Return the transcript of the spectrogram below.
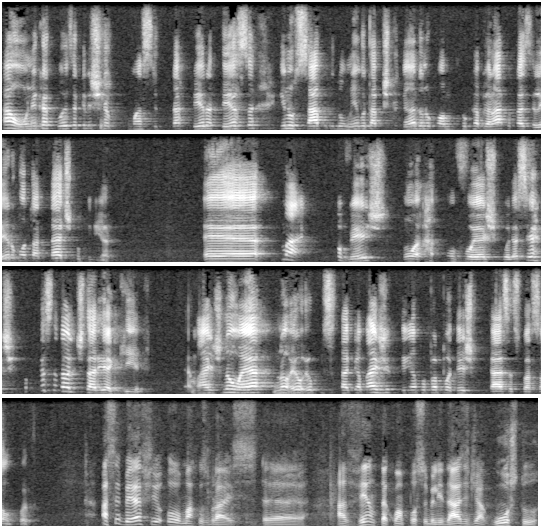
A única coisa é que ele chegou uma segunda-feira, terça, e no sábado e domingo estava estreando no, no, Campeonato Brasileiro contra o Atlético Mineiro. É, mas talvez não foi a escolha certa, porque senão ele estaria aqui mas não é. Não, eu, eu precisaria mais de tempo para poder explicar essa situação toda. A CBF, o Marcos Braz, é, aventa com a possibilidade de agosto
